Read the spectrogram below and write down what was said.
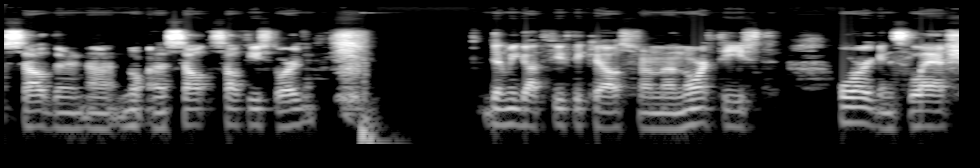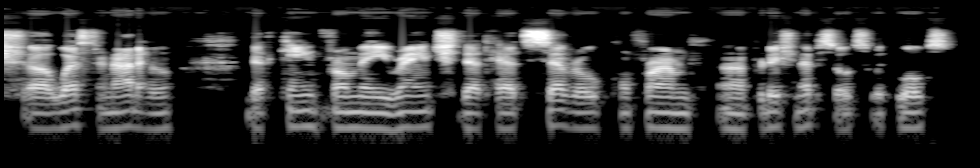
southern uh, no, south, southeast Oregon. Then we got 50 cows from northeast Oregon slash western Idaho that came from a ranch that had several confirmed predation episodes with wolves.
